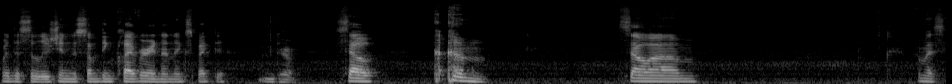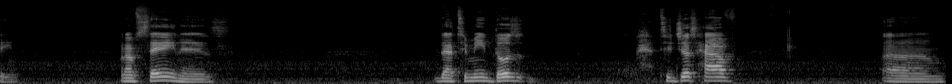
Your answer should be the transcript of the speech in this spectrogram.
Where the solution is something clever and unexpected. Okay. So, so um, what am I saying? What I'm saying is that to me, those to just have, um,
